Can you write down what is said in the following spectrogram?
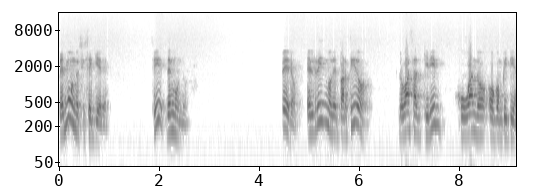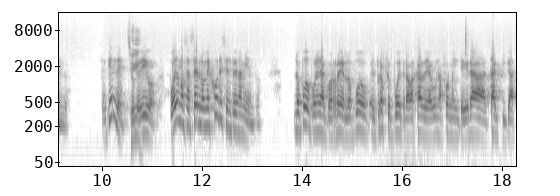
del mundo, si se quiere. ¿Sí? Del mundo. Pero el ritmo del partido lo vas a adquirir jugando o compitiendo. ¿Se entiende lo que digo? Podemos hacer los mejores entrenamientos. Lo puedo poner a correr, lo puedo, el profe puede trabajar de alguna forma integrada, táctica.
